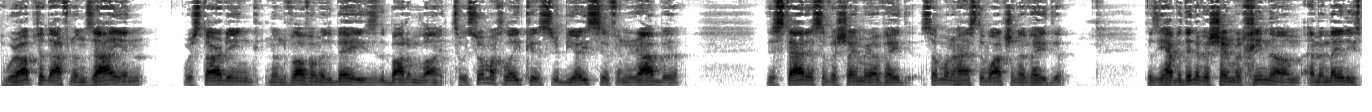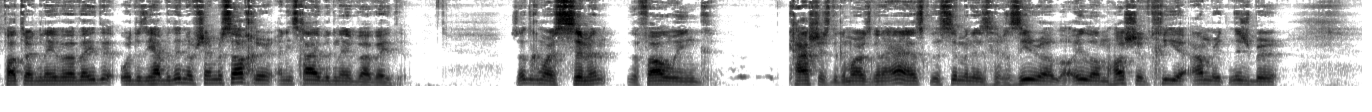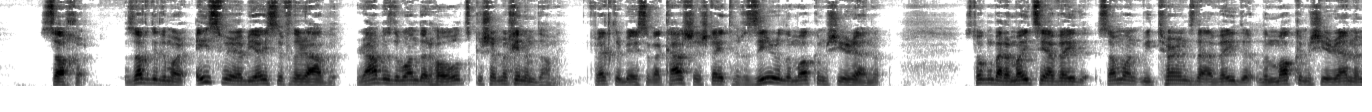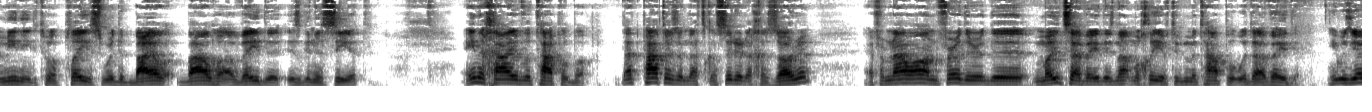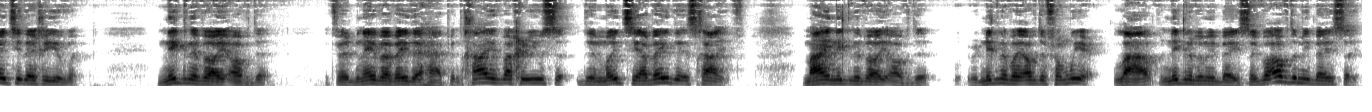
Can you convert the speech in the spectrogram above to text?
We're up to Daf Nun Zayin. We're starting Nun Vav Amid Beis, the bottom line. So we saw Machlaikis, Rabbi Yosef and Rabbi, the status of a Shomer Aveda. Someone who has to watch an Aveda. Does he have a din of a Shomer Chinam and Memeli's Patra Gneva Aveda? Or does he have a din of Shomer Sacher and he's Chayiv Gneva Aveda? So the Gemara Simon, the following kashas the Gemara is going to ask, the Simon is Herzira, Lo'ilam, Hoshev, Chia, Amrit, Nishber, Sacher. Zog the Gemara, Eisver Rabbi Yosef le Rav. Rav is the one that holds, Kishem Mechinim Dami. Fragt Rabbi Yosef Akasha, steht, Chzir lemokim shirena. It's talking about a Moitzi Aveda. Someone returns the Aveda, lemokim shirena, meaning to a place where the Baal, Baal HaAveda is going to see it. Ein a chayiv l'tapel That patters and that's considered a chazorah. And from now on, further, the Moitzi Aveda is not mechuyev to be metapel with the Aveda. He was Yoitzi Dechiyuva. Nignevoi Avda. If a Gneva Aveda happened, Chayiv Bachar Yusa, the Moitzi Aveda is Chayiv. My Nignevoi Avda, Nignevoi Avda from where? Lav, Nigneva Mi Beisoi, Avda Mi Beisoi.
